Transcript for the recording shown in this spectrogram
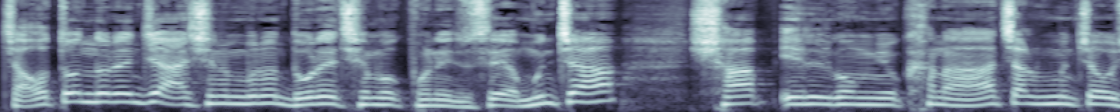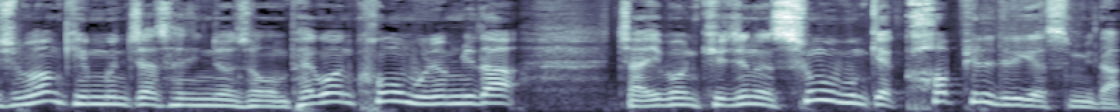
자, 어떤 노래인지 아시는 분은 노래 제목 보내주세요. 문자, 샵 1061, 짧은 문자 50원, 긴 문자 사진 전송은 100원, 콩은 무료입니다. 자, 이번 퀴즈는 20분께 커피를 드리겠습니다.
